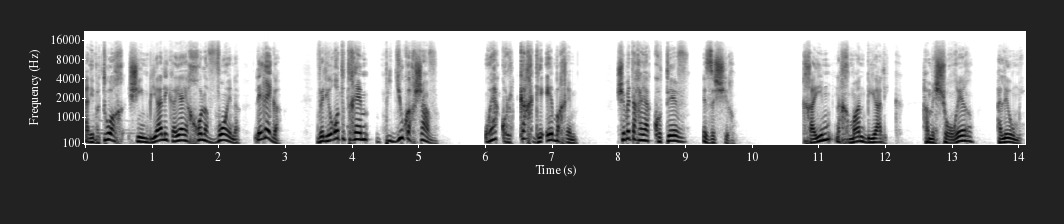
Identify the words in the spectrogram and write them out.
אני בטוח שאם ביאליק היה יכול לבוא הנה, לרגע, ולראות אתכם בדיוק עכשיו, הוא היה כל כך גאה בכם, שבטח היה כותב איזה שיר. חיים נחמן ביאליק, המשורר הלאומי.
